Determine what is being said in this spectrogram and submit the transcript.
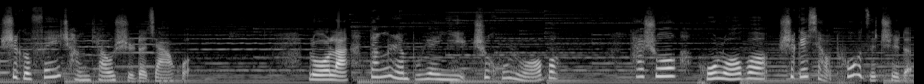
是个非常挑食的家伙。罗拉当然不愿意吃胡萝卜，她说胡萝卜是给小兔子吃的。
